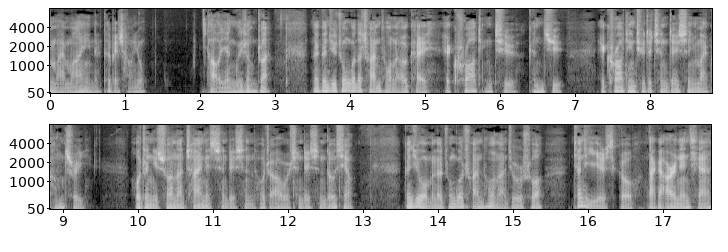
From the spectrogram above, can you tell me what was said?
in my mind 特别常用。好，言归正传，那根据中国的传统呢，OK，according to 根据，according to the tradition in my country。或者你说呢，Chinese tradition 或者 our tradition 都行。根据我们的中国传统呢，就是说，twenty years ago，大概二十年前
